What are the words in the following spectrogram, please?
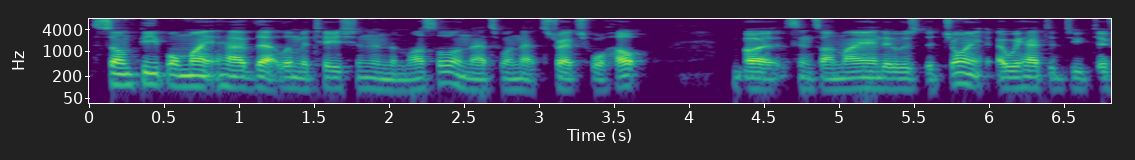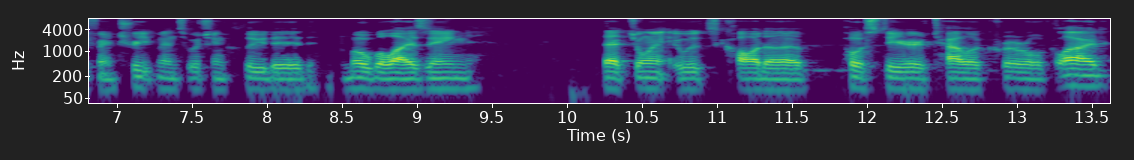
Some people might have that limitation in the muscle, and that's when that stretch will help. But since on my end it was the joint, uh, we had to do different treatments, which included mobilizing that joint. It was called a posterior talocrural glide.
